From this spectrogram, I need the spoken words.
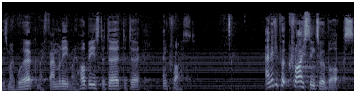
There's my work, my family, my hobbies, da da da da, and Christ. And if you put Christ into a box,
